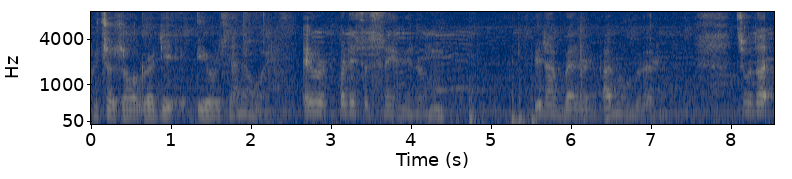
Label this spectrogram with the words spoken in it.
which is already yours anyway. Everybody's the same, you know. Hmm. You're not better, I'm no better. So that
